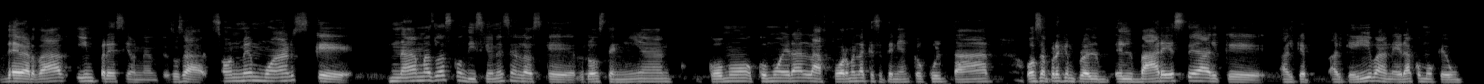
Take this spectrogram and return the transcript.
de verdad impresionantes. O sea, son memoirs que nada más las condiciones en las que los tenían, cómo, cómo era la forma en la que se tenían que ocultar. O sea, por ejemplo, el, el bar este al que, al, que, al que iban era como que un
